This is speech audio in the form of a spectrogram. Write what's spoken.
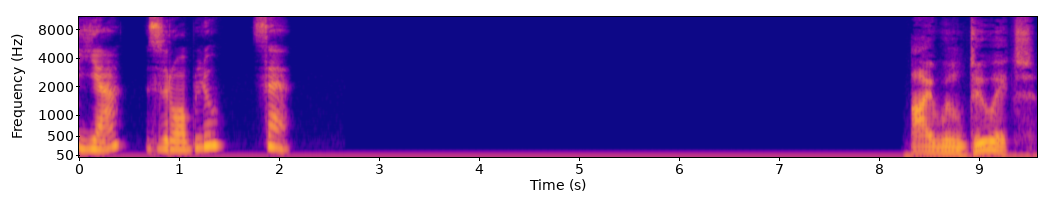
Я зроблю це. I will do it.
